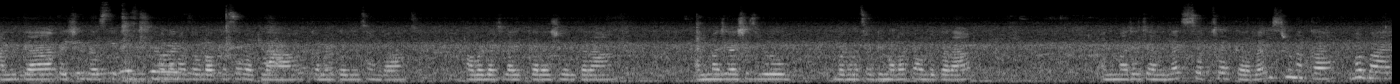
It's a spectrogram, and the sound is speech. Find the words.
आणि त्यापेक्षा जास्त तुम्हाला माझा ब्लॉग कसा वाटला कमेंट करून सांगा. आवडल्यास लाईक करा शेअर करा. आणि माझे असेच व्हिडिओ बघण्यासाठी मला फॉलो करा. आणि माझ्या चॅनलला सबस्क्राईब करायला विसरू नका. बाय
